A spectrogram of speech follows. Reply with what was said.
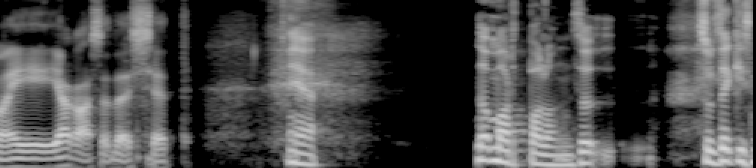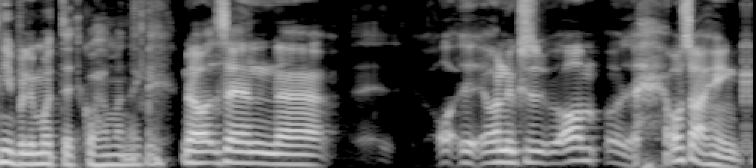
ma ei jaga seda asja, et jah. No Mart, palun, sul tekkis nii palju mõtteid kohe, ma nägin. no see on, on üks osaühing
